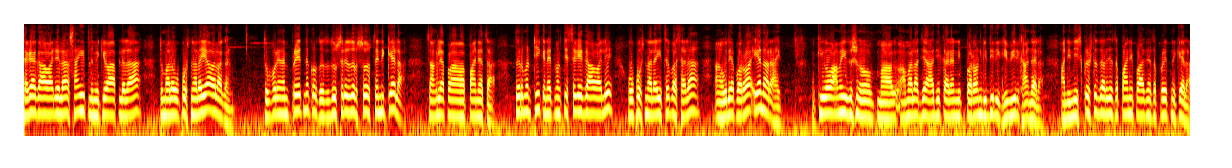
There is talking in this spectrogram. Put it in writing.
सगळ्या गाववालेला सांगितलं मी किंवा आपल्याला तुम्हाला उपोषणाला यावं लागेल तोपर्यंत आम्ही प्रयत्न करतो. तर दुसरे जर सोर्स त्यांनी केला चांगल्या पा पाण्याचा तर मग ठीक आहे. नाहीत मग ते सगळे गाववाले उपोषणाला इथं बसायला उद्या परवा येणार आहेत. किंवा आम्ही दुस आम्हाला ज्या अधिकाऱ्यांनी परवानगी दिली की विहीर खांदायला आणि निष्कृष्ट दर्जाचं पाणी पाजण्याचा प्रयत्न केला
